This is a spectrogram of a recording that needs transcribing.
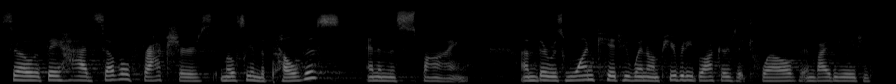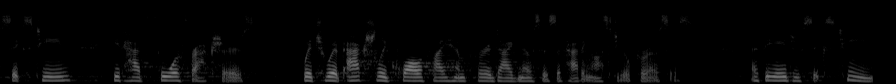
So they had several fractures, mostly in the pelvis and in the spine. Um, there was one kid who went on puberty blockers at 12, and by the age of 16, he'd had four fractures, which would actually qualify him for a diagnosis of having osteoporosis at the age of 16.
